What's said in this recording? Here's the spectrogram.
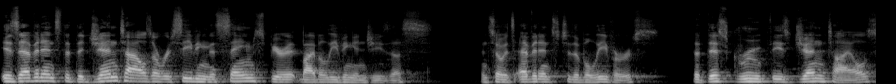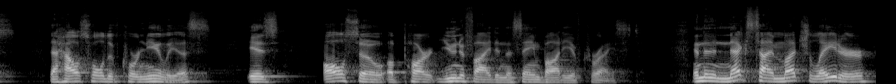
is evidence that the Gentiles are receiving the same spirit by believing in Jesus. And so it's evidence to the believers that this group, these Gentiles, the household of Cornelius, is also a part, unified in the same body of Christ. And then the next time, much later,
